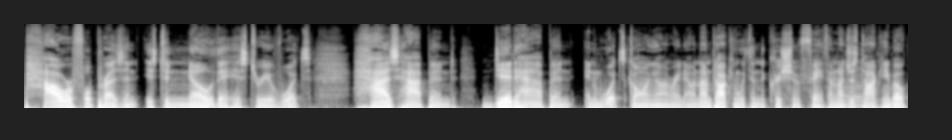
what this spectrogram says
powerful present is to know the history of what's has happened, did happen, and what's going on right now. And I'm talking within the Christian faith. I'm not just talking about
